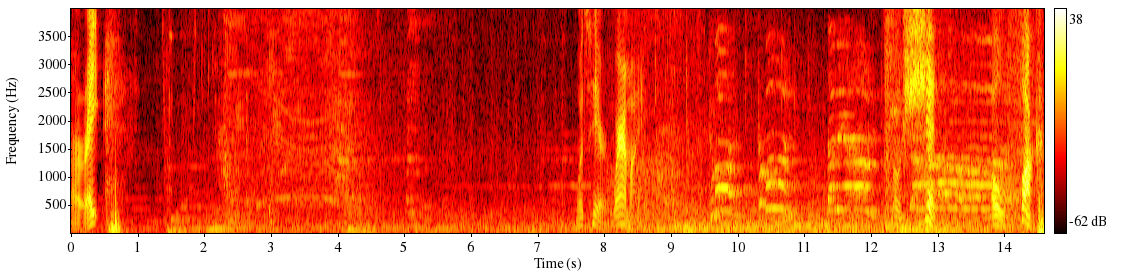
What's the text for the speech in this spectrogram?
All right. What's here? Where am I? Come on! Come on! Let me out! Oh shit! Oh fuck!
